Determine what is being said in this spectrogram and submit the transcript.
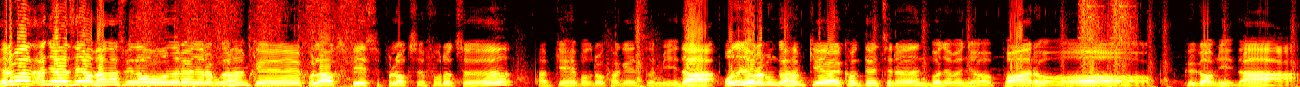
여러분 안녕하세요. 반갑습니다. 오늘은 여러분과 함께 블럭스 피스 블럭스 프루트 함께 해보도록 하겠습니다. 오늘 여러분과 함께 할 컨텐츠는 뭐냐면요. 바로 그겁니다.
